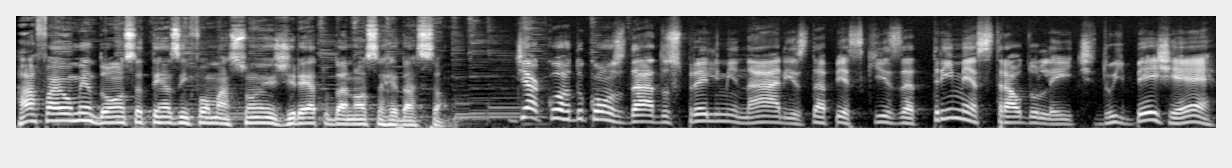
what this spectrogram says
Rafael Mendonça tem as informações direto da nossa redação. De acordo com os dados preliminares da pesquisa trimestral do leite do IBGE,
